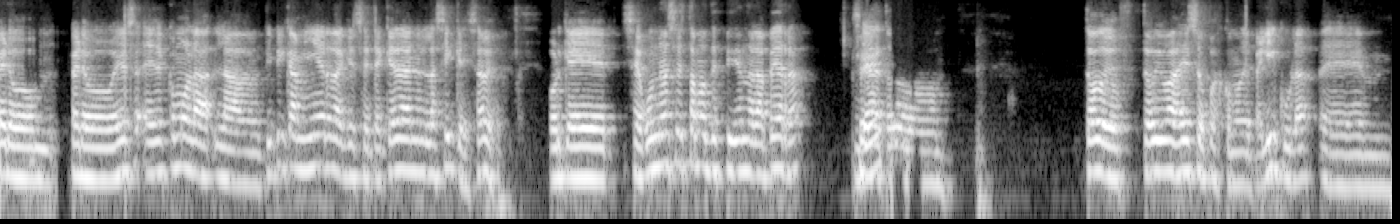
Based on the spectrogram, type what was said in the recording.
Pero, pero es, es como la, la típica mierda que se te queda en la psique, ¿sabes? Porque según nos estamos despidiendo de la perra, Sí. ya todo, todo, todo iba a eso, pues como de película. eh,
